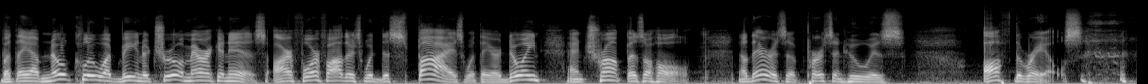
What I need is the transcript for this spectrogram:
but they have no clue what being a true American is. Our forefathers would despise what they are doing and Trump as a whole. Now, there is a person who is off the rails.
